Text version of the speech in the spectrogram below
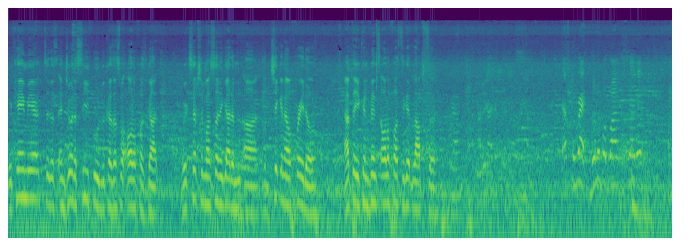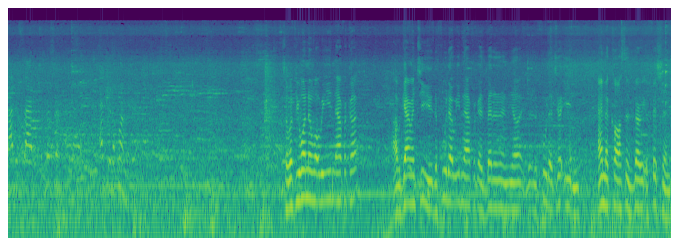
we came here to just enjoy the seafood because that's what all of us got. With exception, my son, he got him uh, some chicken alfredo after he convinced all of us to get lobster. That's correct. Little Bonnie said it, and I decided to listen and acted the it. So if you wonder what we eat in Africa, I guarantee you the food that we eat in Africa is better than you know, the, food that you're eating, and the cost is very efficient.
